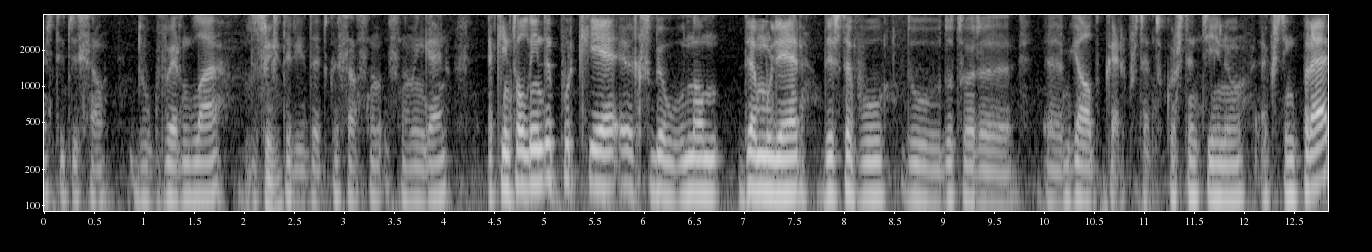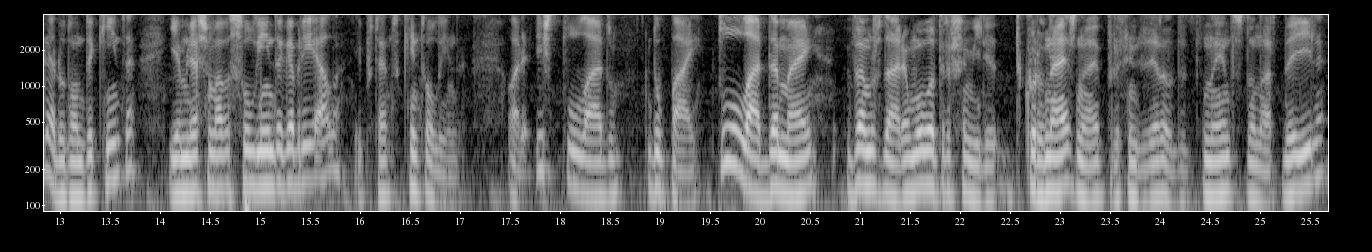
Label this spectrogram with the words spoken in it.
instituição do governo lá, da Secretaria da Educação, se não, se não me engano, a Quinta Olinda porque é, recebeu o nome da mulher deste avô do Dr. Uh, eh, Miguel Albuquerque. Portanto, Constantino Agostinho Pereira era o dono da quinta e a mulher chamava-se Olinda Gabriela e, portanto, Quinta Olinda. Ora, isto pelo lado do pai. Pelo lado da mãe, vamos dar a uma outra família de coronéis, não é? Por assim dizer, ou de tenentes do norte da ilha,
